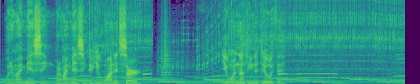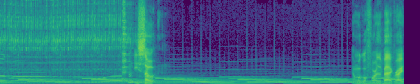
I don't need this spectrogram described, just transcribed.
What am I missing? What am I missing? Do you want it, sir? You want nothing to do with it. He's so. Farther back, right?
